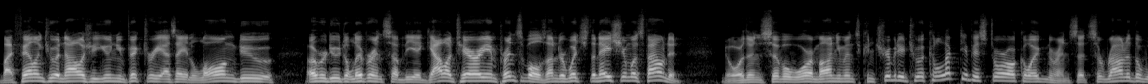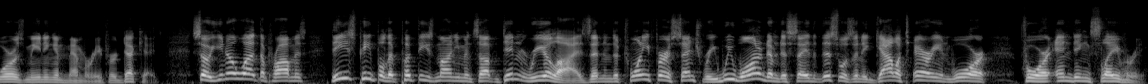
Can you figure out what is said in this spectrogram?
by failing to acknowledge a Union victory as a long due, overdue deliverance of the egalitarian principles under which the nation was founded. Northern Civil War monuments contributed to a collective historical ignorance that surrounded the war's meaning and memory for decades. So, you know what the problem is? These people that put these monuments up didn't realize that in the 21st century, we wanted them to say that this was an egalitarian war for ending slavery.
